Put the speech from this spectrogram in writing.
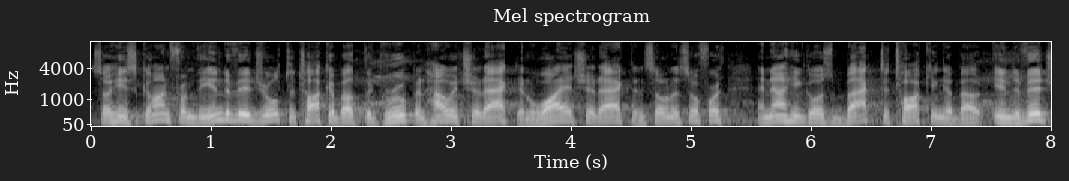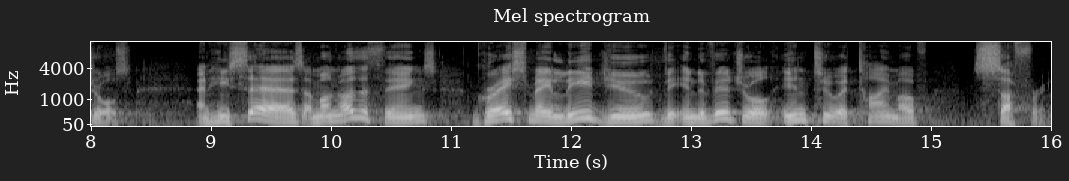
So he's gone from the individual to talk about the group and how it should act and why it should act and so on and so forth, and now he goes back to talking about individuals. And he says, among other things, grace may lead you, the individual, into a time of suffering.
